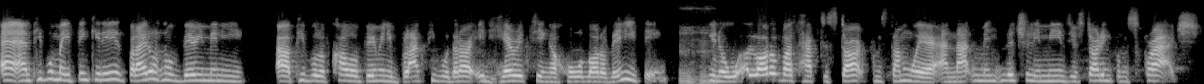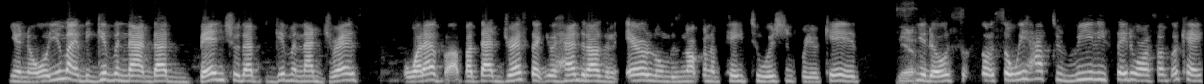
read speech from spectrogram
And, and people may think it is, but I don't know very many uh, people of color, very many black people that are inheriting a whole lot of anything. Mm-hmm. You know, a lot of us have to start from somewhere, and that literally means you're starting from scratch. You know, or you might be given that that bench or that given that dress or whatever, but that dress that you're handed as an heirloom is not going to pay tuition for your kids. Yeah. You know, so, so so we have to really say to ourselves, okay,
